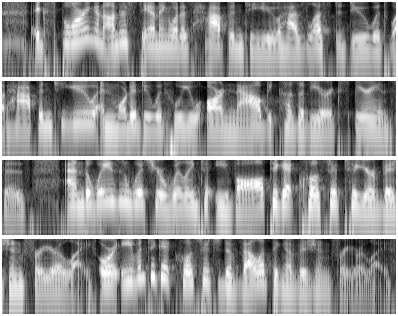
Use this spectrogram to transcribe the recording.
Exploring and understanding what has happened to you has less to do with what happened to you and more to do with who you are now because of your experiences and the ways in which you're willing to evolve to get closer to your vision for your life or even to get closer to developing a vision for your life.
